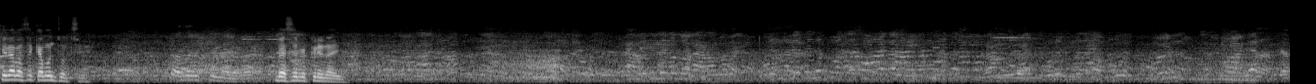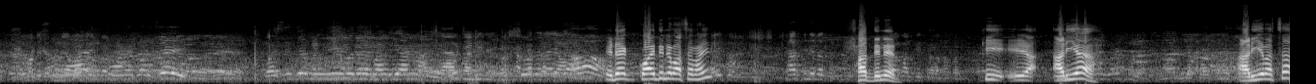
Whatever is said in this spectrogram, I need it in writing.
কেনা বেচা কেমন চলছে? বেচা বিক্রি নাই। এটা কয় দিনের বাচ্চা ভাই? সাত দিনের কি আরিয়া? আরিয়া বাচ্চা?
